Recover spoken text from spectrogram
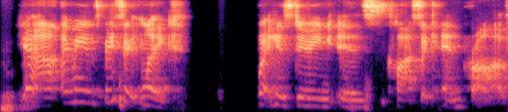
yeah, I mean, it's basically like what he's doing is classic improv.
